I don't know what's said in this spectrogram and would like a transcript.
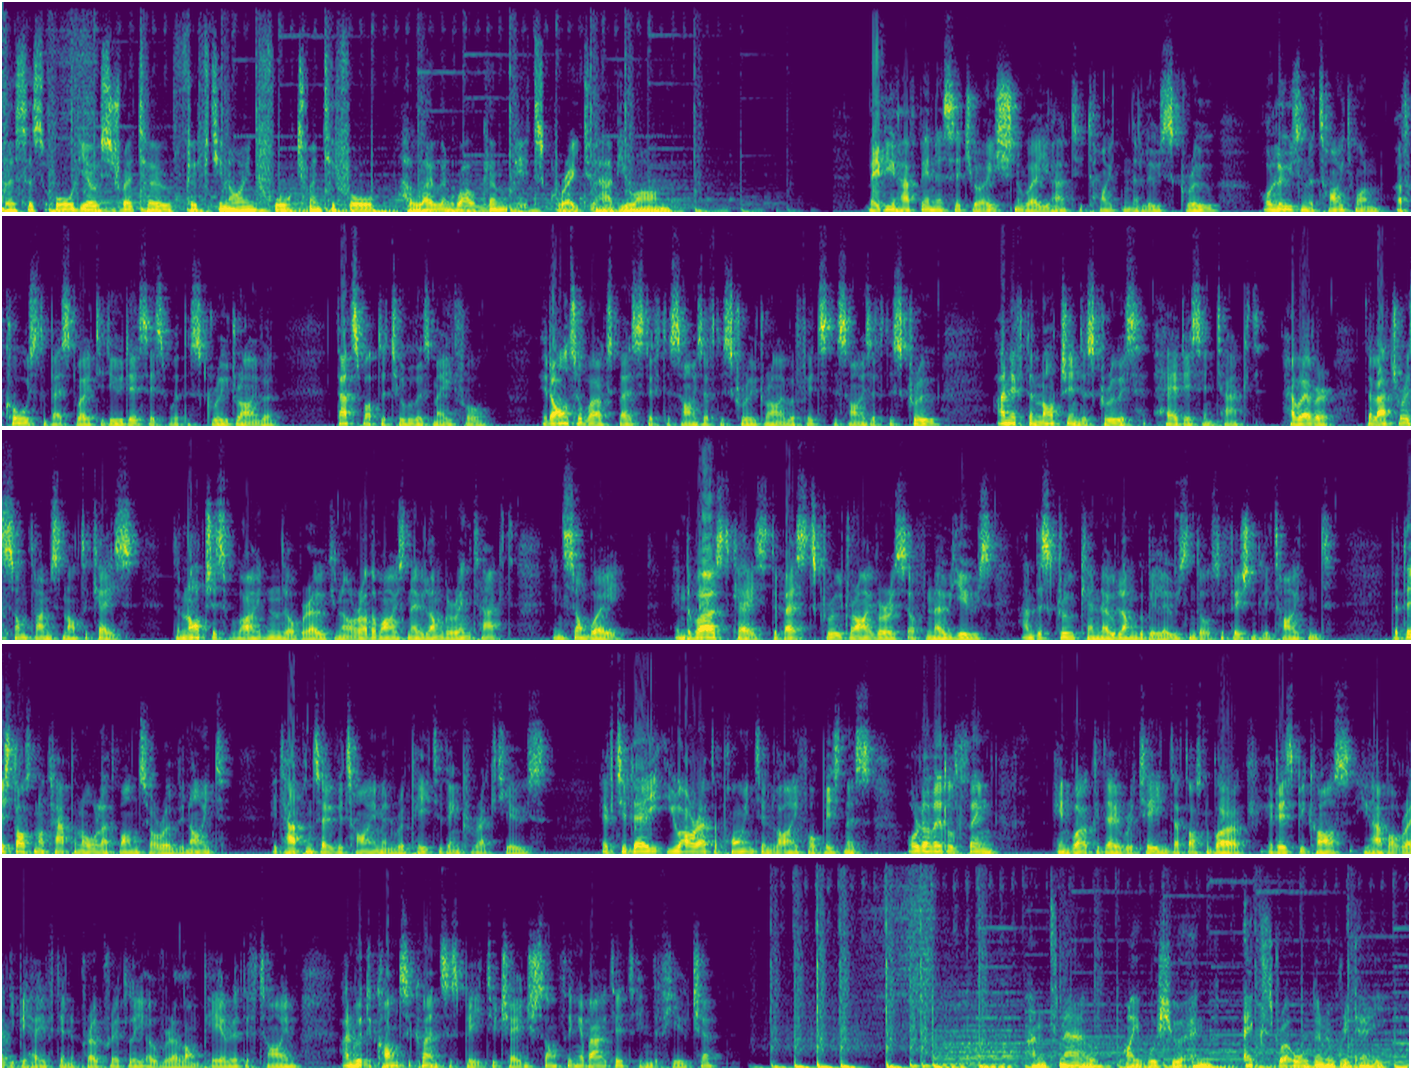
This is Audio Stretto 59424. Hello and welcome. It's great to have you on. Maybe you have been in a situation where you had to tighten a loose screw or loosen a tight one. Of course, the best way to do this is with a screwdriver. That's what the tool is made for. It also works best if the size of the screwdriver fits the size of the screw and if the notch in the screw head is intact. However, the latter is sometimes not the case. The notch is widened or broken or otherwise no longer intact in some way. In the worst case, the best screwdriver is of no use and the screw can no longer be loosened or sufficiently tightened. But this does not happen all at once or overnight. It happens over time and repeated incorrect use. If today you are at a point in life or business or a little thing in workaday routine that doesn't work, it is because you have already behaved inappropriately over a long period of time, and would the consequences be to change something about it in the future? And now I wish you an extraordinary day.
